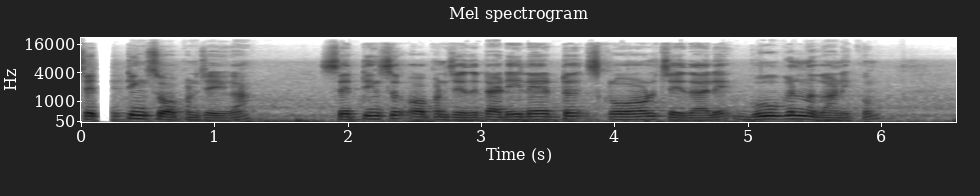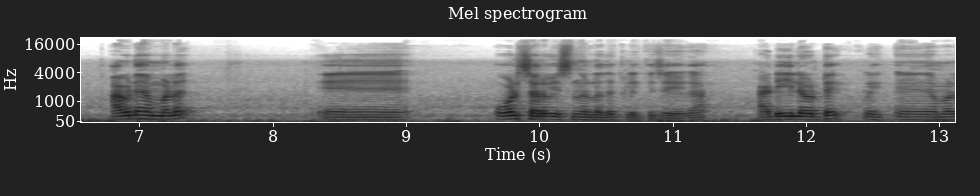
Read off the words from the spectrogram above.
സെറ്റിങ്സ് ഓപ്പൺ ചെയ്യുക. സെറ്റിങ്സ് ഓപ്പൺ ചെയ്തിട്ട് അടിയിലോട്ട് സ്ക്രോൾ ചെയ്താൽ ഗൂഗിൾ എന്ന് കാണിക്കും. അവിടെ നമ്മൾ ഓൾ സർവീസ് എന്നുള്ളത് ക്ലിക്ക് ചെയ്യുക. അടിയിലോട്ട് നമ്മൾ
